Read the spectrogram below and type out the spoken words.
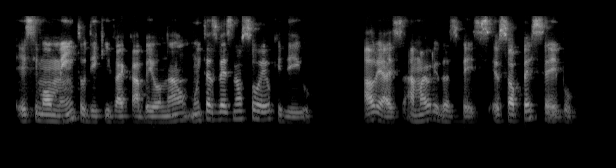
esse momento de que vai caber ou não, muitas vezes não sou eu que digo. Aliás, a maioria das vezes eu só percebo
